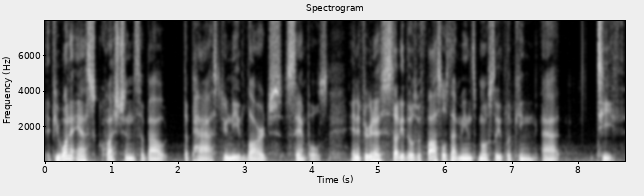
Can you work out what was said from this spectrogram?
if you want to ask questions about the past, you need large samples. And if you're going to study those with fossils, that means mostly looking at teeth.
